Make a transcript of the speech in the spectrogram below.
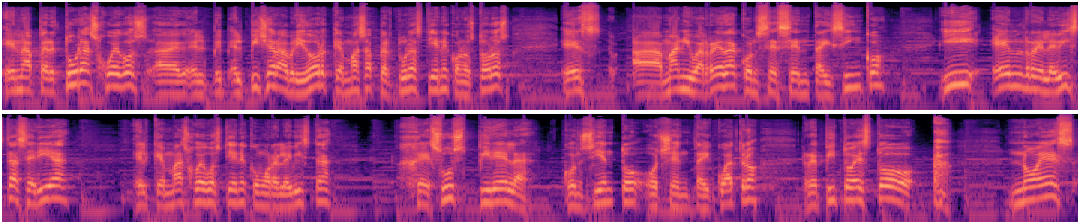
En aperturas, juegos, eh, el, pitcher abridor que más aperturas tiene con los toros es a Manny Barreda con 65. Y en relevista sería el que más juegos tiene como relevista, Jesús Pirela con 184. Repito, esto no es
